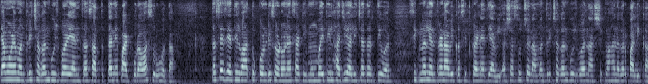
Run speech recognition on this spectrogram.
त्यामुळे मंत्री छगन भुजबळ यांचा सातत्याने पाठपुरावा सुरू होता. तसेच येथील वाहतूक कोंडी सोडवण्यासाठी मुंबईतील हाजी अलीच्या धर्तीवर सिग्नल यंत्रणा विकसित करण्यात यावी अशा सूचना मंत्री छगन भुजबळ नाशिक महानगरपालिका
